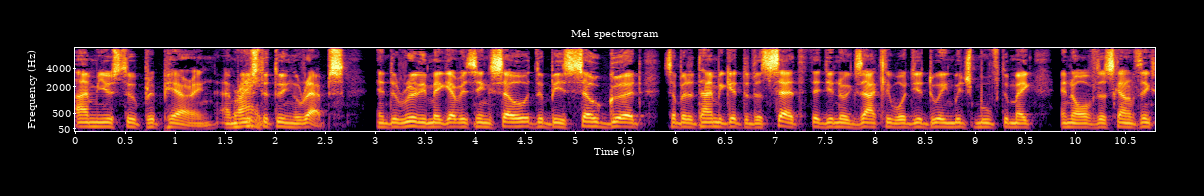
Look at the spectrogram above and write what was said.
I'm used to preparing. I'm Right. used to doing reps and to really make everything so to be so good. So by the time you get to the set, that you know exactly what you're doing, which move to make, and all of those kind of things,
